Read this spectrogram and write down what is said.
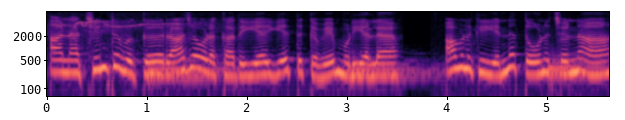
ஆனா சிண்டுவுக்கு ராஜாவோட கதையை ஏத்துக்கவே முடியல. அவனுக்கு என்ன தோணுச்சுன்னா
